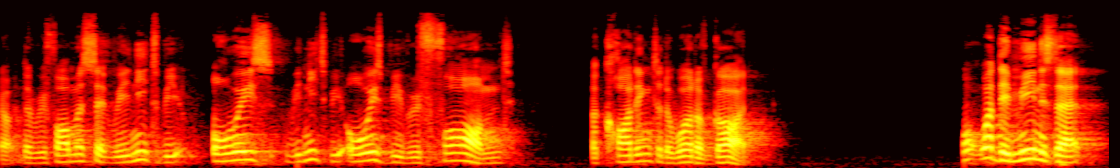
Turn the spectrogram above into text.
You know, the reformers said we need to be always we need to be always be reformed according to the Word of God. What they mean is that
